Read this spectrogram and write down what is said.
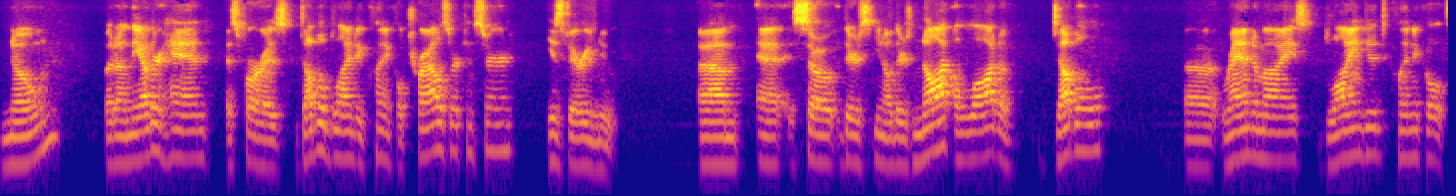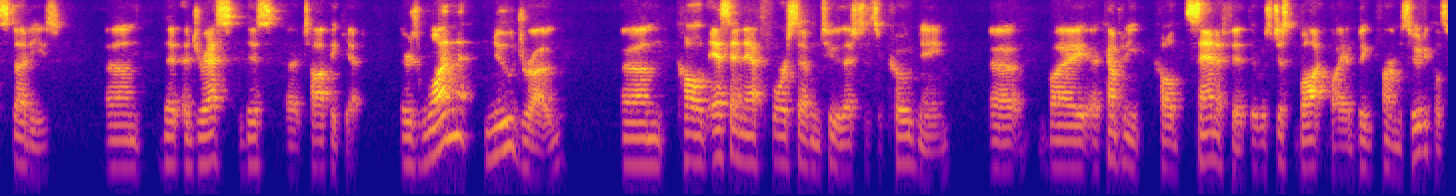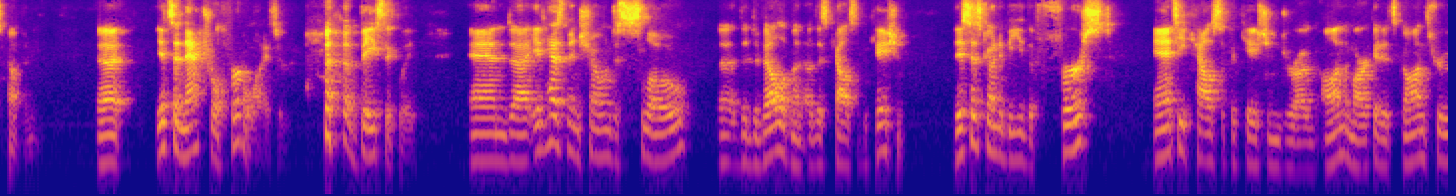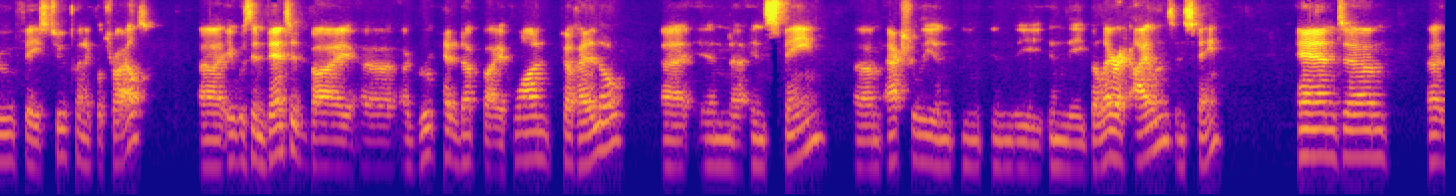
known, but on the other hand, as far as double blinded clinical trials are concerned, is very new. Um, uh, so there's you know there's not a lot of double uh, randomized blinded clinical studies um, that address this uh, topic yet. There's one new drug um, called SNF 472, that's just a code name, uh, by a company called Sanifit that was just bought by a big pharmaceuticals company. Uh, it's a natural fertilizer, basically. And uh, it has been shown to slow uh, the development of this calcification. This is going to be the first anti calcification drug on the market. It's gone through phase two clinical trials. Uh, it was invented by uh, a group headed up by Juan Perello uh, in uh, in Spain, um, actually in, in, in the in the Balearic Islands in Spain, and um,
